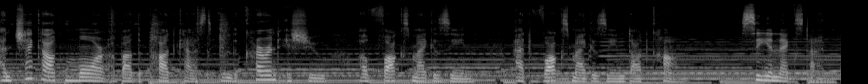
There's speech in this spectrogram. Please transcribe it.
And check out more about the podcast in the current issue of Vox Magazine at voxmagazine.com. See you next time.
